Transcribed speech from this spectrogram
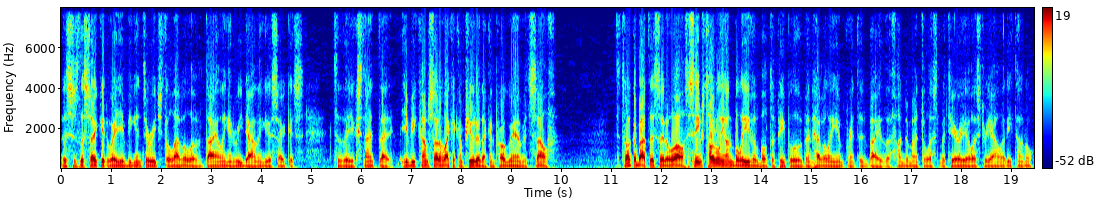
This is the circuit where you begin to reach the level of dialing and redialing your circuits to the extent that you become sort of like a computer that can program itself. To talk about this at all seems totally unbelievable to people who've been heavily imprinted by the fundamentalist materialist reality tunnel.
